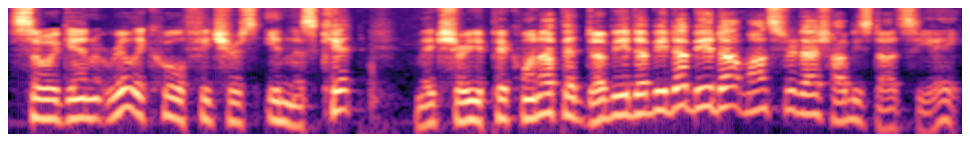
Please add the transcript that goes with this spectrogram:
So again, really cool features in this kit. Make sure you pick one up at www.monster-hobbies.ca.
